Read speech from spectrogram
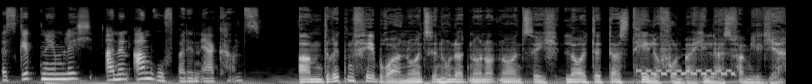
Es gibt nämlich einen Anruf bei den Erkans. Am 3. Februar 1999 läutet das Telefon bei Hilals Familie.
